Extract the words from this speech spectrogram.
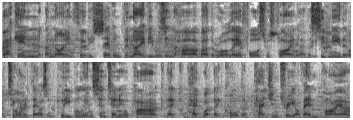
Back in uh, 1937, the Navy was in the harbour, the Royal Air Force was flying over Sydney, there were 200,000 people in Centennial Park, they had what they called a pageantry of empire.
